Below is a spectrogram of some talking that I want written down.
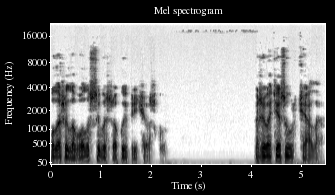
уложила волосы в высокую прическу. В животе заурчало.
